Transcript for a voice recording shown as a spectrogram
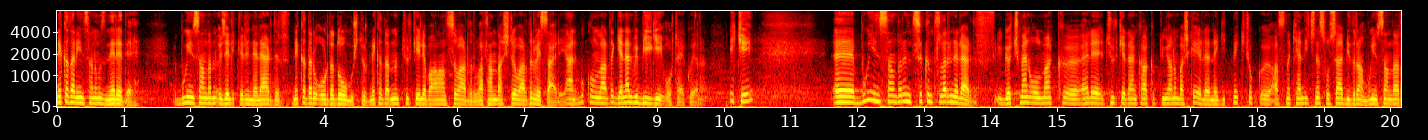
Ne kadar insanımız nerede? Bu insanların özellikleri nelerdir? Ne kadarı orada doğmuştur? Ne kadarının Türkiye ile bağlantısı vardır? Vatandaşlığı vardır vesaire. Yani bu konularda genel bir bilgi ortaya koyalım. İki, ee, bu insanların sıkıntıları nelerdir? Göçmen olmak, e, hele Türkiye'den kalkıp dünyanın başka yerlerine gitmek çok e, aslında kendi içine sosyal bir dram. Bu insanlar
